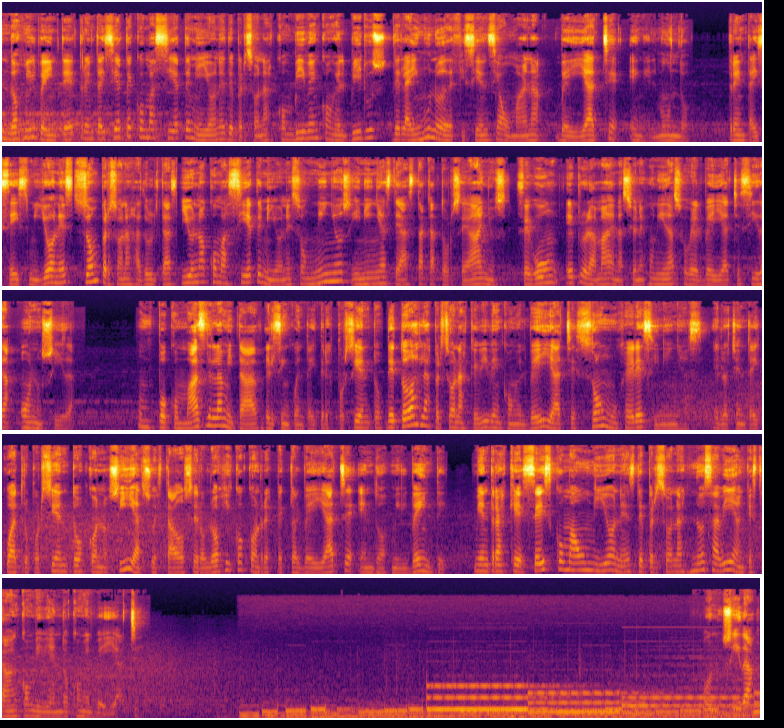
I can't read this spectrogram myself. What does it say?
En 2020, 37,7 millones de personas conviven con el virus de la inmunodeficiencia humana VIH en el mundo. 36 millones son personas adultas y 1,7 millones son niños y niñas de hasta 14 años, según el Programa de Naciones Unidas sobre el VIH-Sida ONU-SIDA un poco más de la mitad, el 53%, de todas las personas que viven con el VIH son mujeres y niñas. El 84% conocía su estado serológico con respecto al VIH en 2020, mientras que 6,1 millones de personas no sabían que estaban conviviendo con el VIH.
